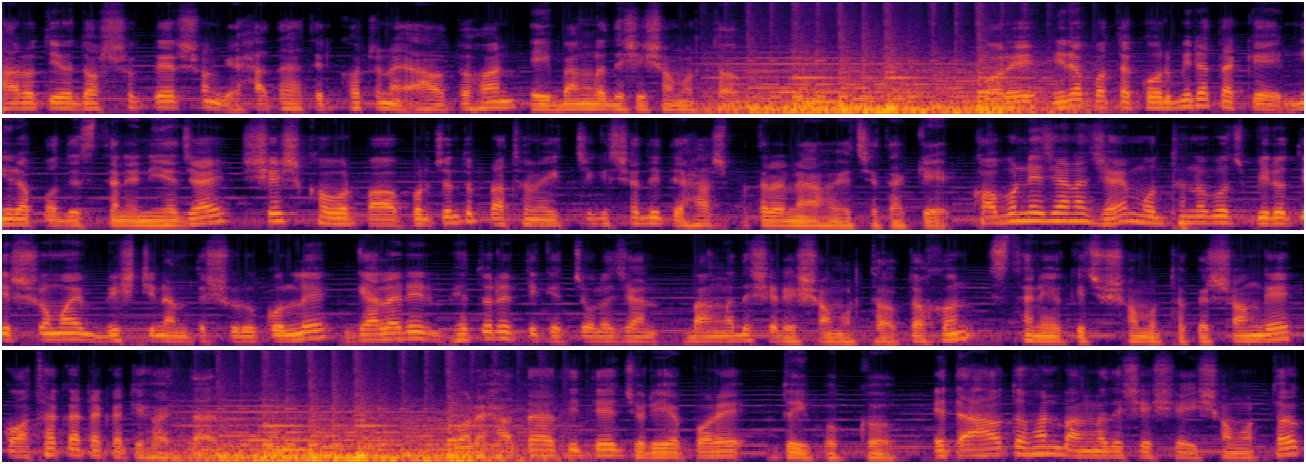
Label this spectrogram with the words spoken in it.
ভারতীয় দর্শকদের সঙ্গে হাতাহাতির ঘটনায় আহত হন এই বাংলাদেশি সমর্থক। পরে নিরাপত্তা কর্মীরা তাকে নিরাপদ স্থানে নিয়ে যায়। শেষ খবর পাওয়া পর্যন্ত প্রাথমিক চিকিৎসা দিতে হাসপাতালে নেওয়া হয়েছে তাকে। খবর নিয়ে জানা যায় মধ্যাহ্নভোজ বিরতির সময় বৃষ্টি নামতে শুরু করলে গ্যালারির ভেতরের দিকে চলে যান বাংলাদেশের এই সমর্থক। তখন স্থানীয় কিছু সমর্থকের সঙ্গে কথা কাটাকাটি হয় তার। পরে হাতাহাতিতে জড়িয়ে পড়ে দুই পক্ষ। এতে আহত হন বাংলাদেশের সেই সমর্থক,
